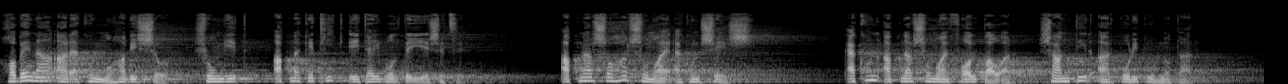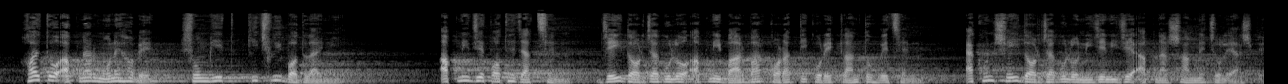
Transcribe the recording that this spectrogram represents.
হবে না আর এখন মহাবিশ্ব, সংগীত আপনাকে ঠিক এইটাই বলতেই এসেছে। আপনার সহার সময় এখন শেষ। এখন আপনার সময় ফল পাওয়ার, শান্তির আর পরিপূর্ণতার। হয়তো আপনার মনে হবে, সংগীত কিছুই বদলায়নি। আপনি যে পথে যাচ্ছেন যেই দরজাগুলো আপনি বারবার করাত্তি করে ক্লান্ত হয়েছেন, এখন সেই দরজাগুলো নিজে নিজে আপনার সামনে চলে আসবে।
